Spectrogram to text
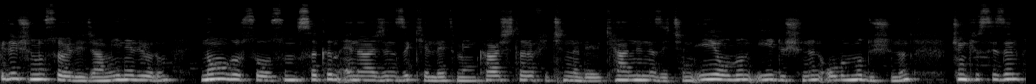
Bir de şunu söyleyeceğim. Yineliyorum. Ne olursa olsun sakın enerjinizi kirletmeyin. Karşı taraf için de değil, kendiniz için. İyi olun, iyi düşünün, olumlu düşünün. Çünkü sizin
